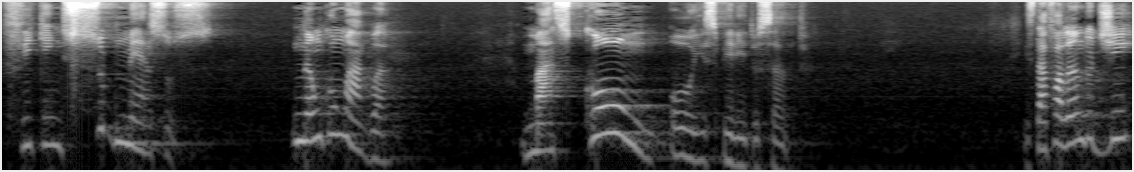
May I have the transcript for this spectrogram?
fiquem submersos, não com água, mas com o Espírito Santo. Está falando de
